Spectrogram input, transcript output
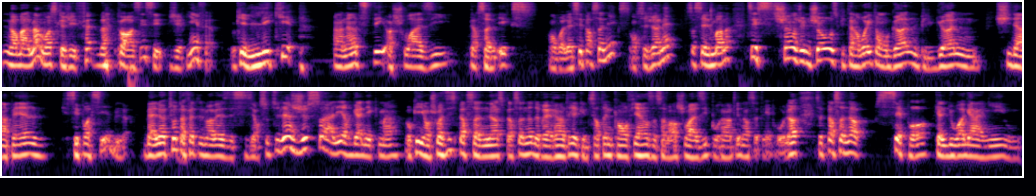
normalement, moi, ce que j'ai fait dans le passé, c'est j'ai rien fait. Ok, l'équipe en entité a choisi personne X. On va laisser personne X. On sait jamais. Ça, c'est le moment. Tu sais, si tu changes une chose, puis t'envoies ton gun, puis le gun chie dans c'est possible. Ben là, toi, t'as fait une mauvaise décision. Si tu laisses juste ça aller organiquement, ok, ils ont choisi cette personne-là. Cette personne-là devrait rentrer avec une certaine confiance de savoir choisi pour rentrer dans cette impro-là. Cette personne-là sait pas qu'elle doit gagner, ou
